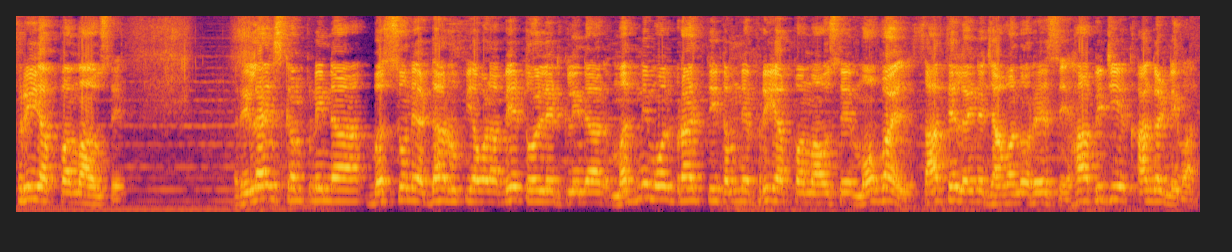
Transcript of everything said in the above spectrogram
ફ્રી આપવામાં આવશે. રિલાયન્સ કંપનીના બસો ને અઢાર રૂપિયા વાળા બે ટોયલેટ ક્લીનર મદની મોલ બ્રાન્ચથી તમને ફ્રી આપવામાં આવશે. મોબાઈલ સાથે લઈને જવાનો રહેશે. હા, બીજી એક આગળની વાત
